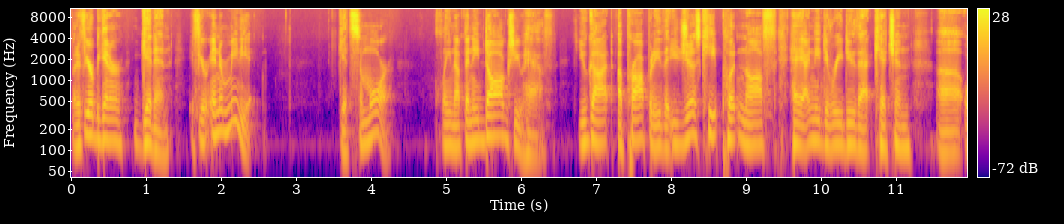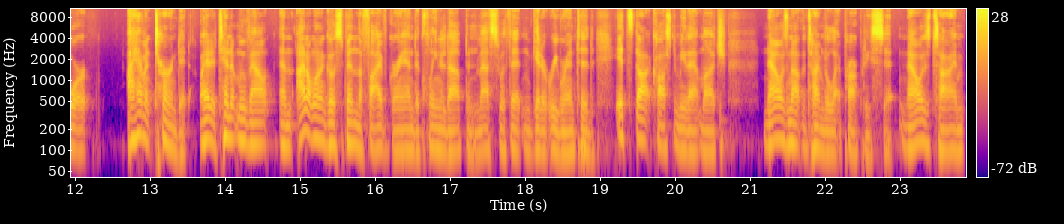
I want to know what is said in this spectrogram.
But if you're a beginner, get in. If you're intermediate, get some more. Clean up any dogs you have. If you got a property that you just keep putting off, hey, I need to redo that kitchen, uh, or I haven't turned it. I had a tenant move out, and I don't want to go spend the five grand to clean it up and mess with it and get it re rented. It's not costing me that much. Now is not the time to let properties sit. Now is time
